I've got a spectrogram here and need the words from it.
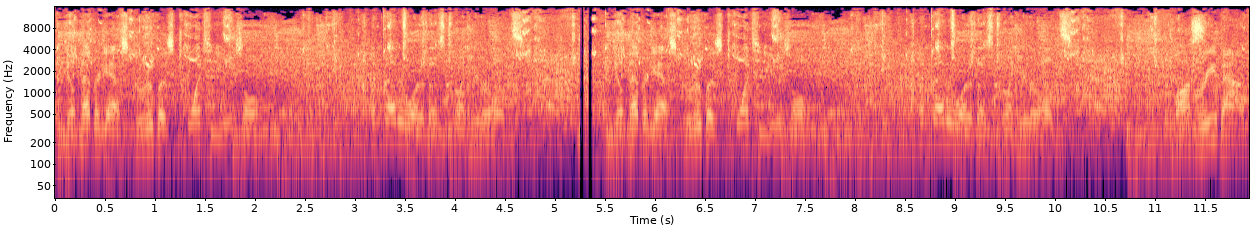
And you'll never guess, Garuba's 20 years old. Another one of those 20-year-olds. And you'll never guess, Garuba's 20 years old. Another one of those 20-year-olds. Long rebound,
